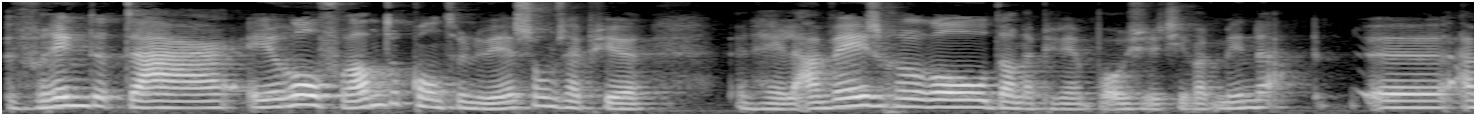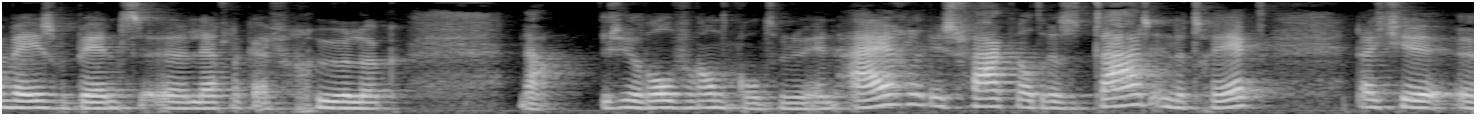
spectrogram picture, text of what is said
wringt het daar. En je rol verandert continu. Soms heb je een hele aanwezige rol. Dan heb je weer een poosje dat je wat minder uh, aanwezig bent, uh, letterlijk en figuurlijk. Nou, dus je rol verandert continu. En eigenlijk is vaak wel het resultaat in het traject dat je uh,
